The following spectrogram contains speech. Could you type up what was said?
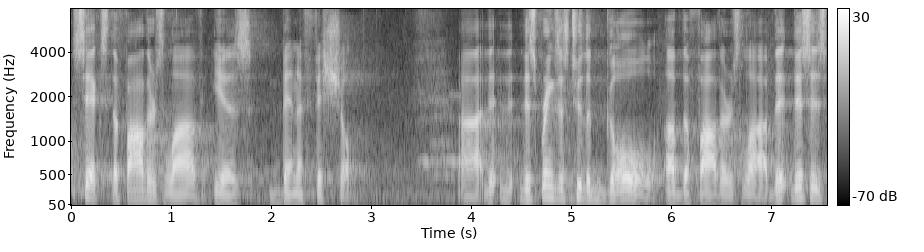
Six, the Father's love is beneficial. Uh, th- this brings us to the goal of the Father's love. Th- this is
